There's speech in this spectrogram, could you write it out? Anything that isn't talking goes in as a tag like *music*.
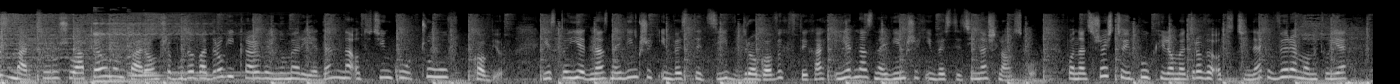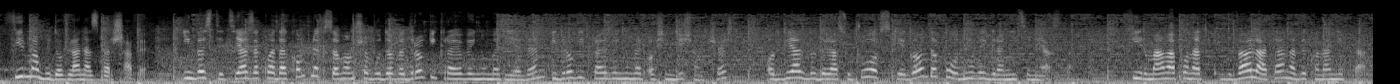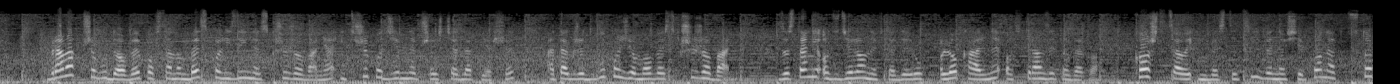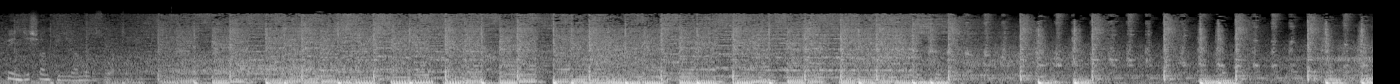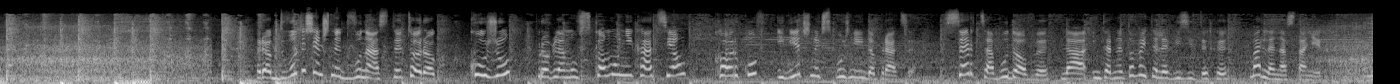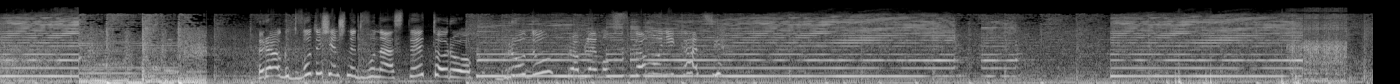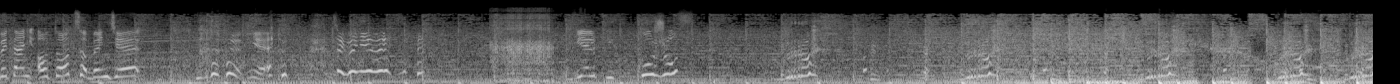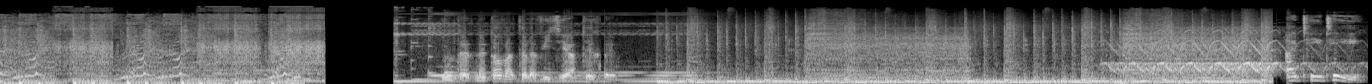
w marcu ruszyła pełną parą przebudowa drogi krajowej nr 1 na odcinku Czułów-Kobiór. Jest to jedna z największych inwestycji drogowych w Tychach i jedna z największych inwestycji na Śląsku. Ponad 6,5-kilometrowy odcinek wyremontuje firma budowlana z Warszawy. Inwestycja zakłada kompleksową przebudowę drogi krajowej nr 1 i drogi krajowej nr 86 od wjazdu do Lasu Czułowskiego do południowej granicy miasta. Firma ma ponad dwa lata na wykonanie prac. W ramach przebudowy powstaną bezkolizyjne skrzyżowania i trzy podziemne przejścia dla pieszych, a także dwupoziomowe skrzyżowanie. Zostanie oddzielony wtedy ruch lokalny od tranzytowego. Koszt całej inwestycji wynosi ponad 150 milionów złotych. Rok 2012 to rok kurzu, problemów z komunikacją, korków i wiecznych spóźnień do pracy. Serca budowy dla internetowej telewizji Tychy Marlena Staniek. Rok 2012 to rok brudu, problemów z komunikacją. Pytań o to, co będzie. *laughs* nie, *laughs* czego nie będzie takich kurzów, bru... bru... bru... bru... bru... bru... bru... bru... bru... Internetowa telewizja Tychy. ITT.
